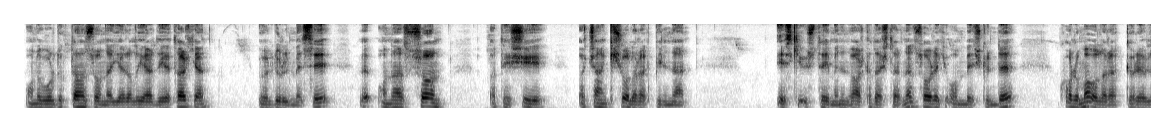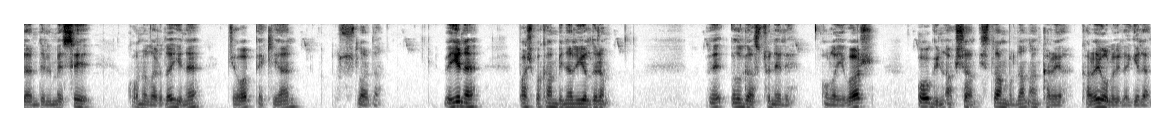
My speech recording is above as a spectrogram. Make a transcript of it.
onu vurduktan sonra yaralı yerde yatarken öldürülmesi ve ona son ateşi açan kişi olarak bilinen eski üsteğmenin ve arkadaşlarının sonraki 15 günde koruma olarak görevlendirilmesi konuları da yine cevap bekleyen hususlardan. Ve yine Başbakan Binali Yıldırım ve Ilgaz Tüneli olayı var. O gün akşam İstanbul'dan Ankara'ya karayoluyla gelen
